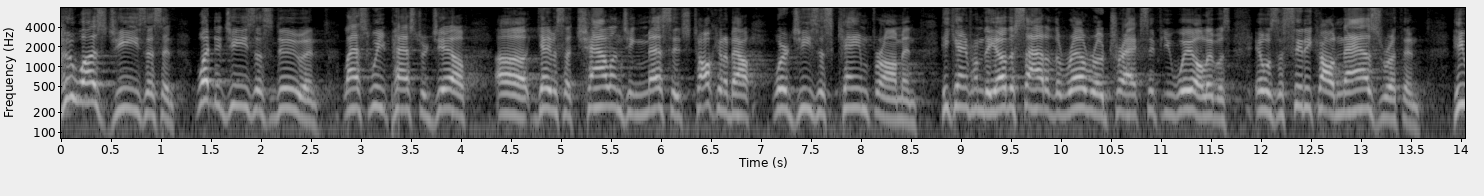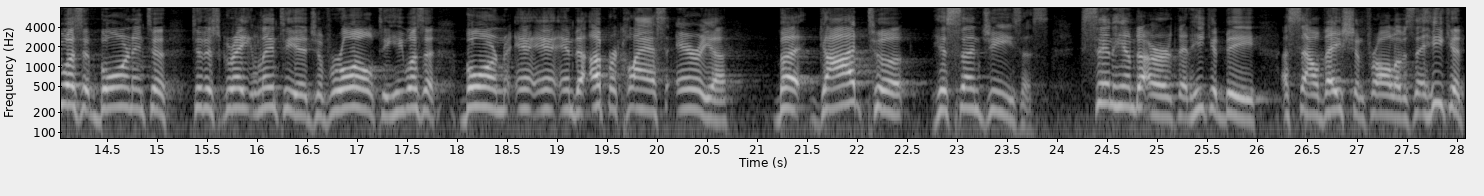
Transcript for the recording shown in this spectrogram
who was Jesus and what did Jesus do? And last week, Pastor Jeff uh, gave us a challenging message talking about where Jesus came from. And he came from the other side of the railroad tracks, if you will. It was, it was a city called Nazareth. And he wasn't born into to this great lineage of royalty. He wasn't born in, in, in the upper class area. But God took his son Jesus, sent him to earth that he could be a salvation for all of us, that he could,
